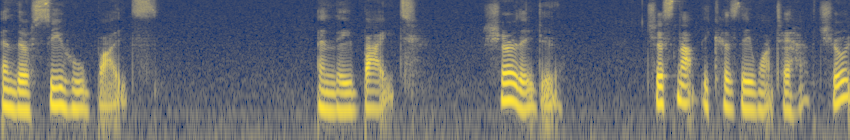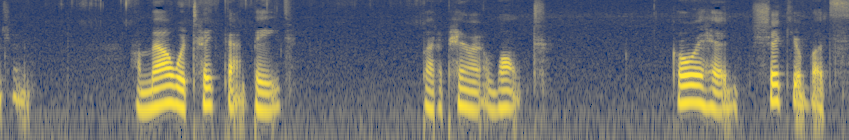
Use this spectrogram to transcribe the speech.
and they'll see who bites. And they bite. Sure, they do. Just not because they want to have children. A male would take that bait, but a parent won't. Go ahead, shake your butts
